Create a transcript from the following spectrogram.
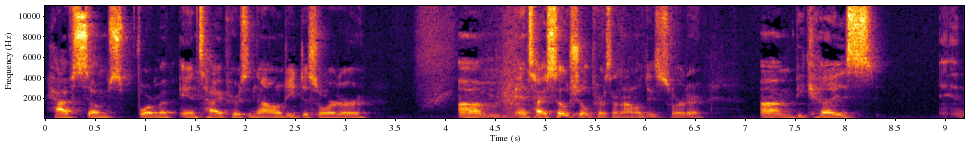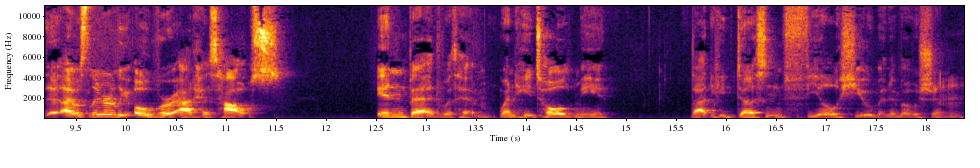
have some form of anti-personality disorder um antisocial personality disorder um because i was literally over at his house in bed with him when he told me that he doesn't feel human emotion.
